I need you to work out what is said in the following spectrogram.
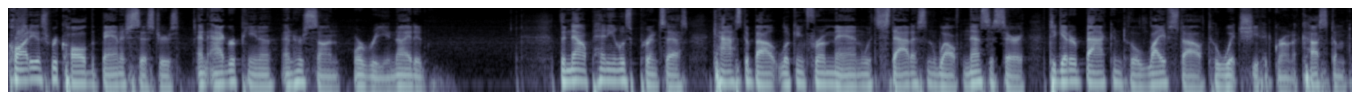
Claudius recalled the banished sisters, and Agrippina and her son were reunited. The now penniless princess cast about looking for a man with status and wealth necessary to get her back into the lifestyle to which she had grown accustomed.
